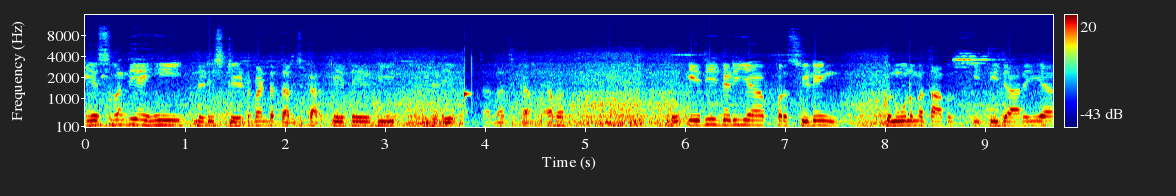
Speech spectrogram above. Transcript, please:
ਇਸ ਸੰਬੰਧੀ ਅਸੀਂ ਜਿਹੜੀ ਸਟੇਟਮੈਂਟ ਦਰਜ ਕਰਕੇ ਤੇ ਇਹਦੀ ਜਿਹੜੀ ਪਰਚਾ ਦਰਜ ਕਰ ਲਿਆ ਵਾ, ਤੇ ਇਹਦੀ ਜਿਹੜੀ ਆ ਪ੍ਰੋਸੀਡਿੰਗ ਕਾਨੂੰਨ ਮੁਤਾਬਕ ਕੀਤੀ ਜਾ ਰਹੀ ਆ।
